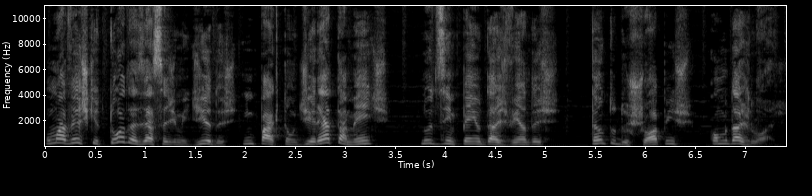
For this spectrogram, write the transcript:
uma vez que todas essas medidas impactam diretamente no desempenho das vendas tanto dos shoppings como das lojas.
